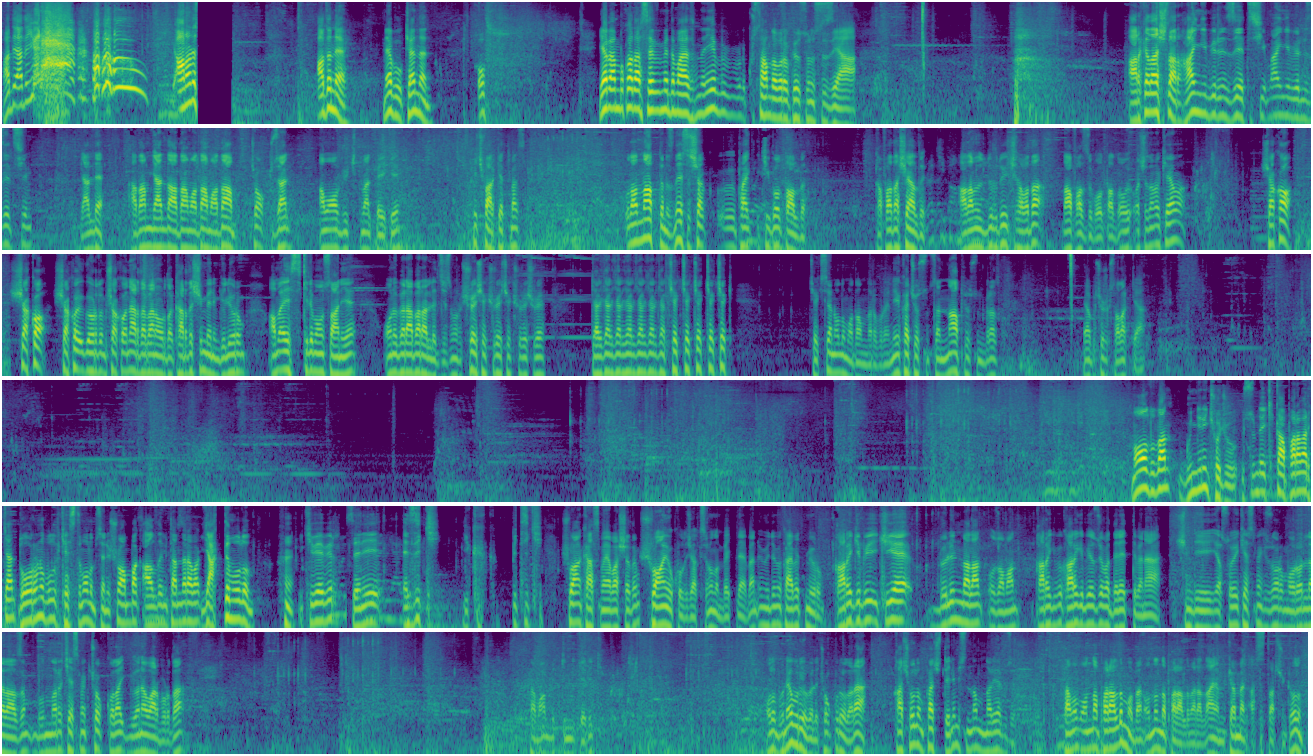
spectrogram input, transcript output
Hadi hadi yürü. Ananı Adı ne? Ne bu? Kendin. Of. Ya ben bu kadar sevinmedim hayatımda. Niye kursağımda bırakıyorsunuz siz ya? Arkadaşlar hangi birinize yetişeyim? Hangi birinize yetişeyim? Geldi. Adam geldi adam adam adam. Çok güzel. Ama o büyük ihtimal fake'i. Hiç fark etmez. Ulan ne yaptınız? Neyse şak ıı, Pike 2 gol aldı. Kafada şey aldı. Adam öldürdüğü için havada daha fazla gol aldı. O açıdan okey ama. Şako. Şako. Şako'yu gördüm. Şako nerede ben orada. Kardeşim benim geliyorum. Ama eskilim 10 saniye. Onu beraber halledeceğiz. Bunu. Şuraya çek şuraya çek şuraya şuraya. Gel gel gel gel gel gel gel. Çek çek çek çek çek. Çeksen oğlum adamları buraya. Niye kaçıyorsun sen? Ne yapıyorsun biraz? Ya bu çocuk salak ya. Ne oldu lan? Gundi'nin çocuğu. Üstümde 2k para verken doğrunu bulup kestim oğlum seni. Şu an bak aldığım itemlere bak. Yaktım oğlum. 2v1 seni ezik, yıkık, bitik. Şu an kasmaya başladım. Şu an yok olacaksın oğlum bekle. Ben ümidimi kaybetmiyorum. Karı gibi ikiye bölünme lan o zaman. Karı gibi karı gibi yazıyor ama deli etti beni ha. Şimdi Yasuo'yu kesmek zor. Morolle lazım. Bunları kesmek çok kolay. Yöne var burada. Tamam bitkinlik yedik. Oğlum bu ne vuruyor böyle? Çok vuruyorlar ha. Kaç oğlum kaç. Deli misin lan bunlar yer bize. Tamam ondan para aldım mı ben? Ondan da para aldım herhalde. Aynen mükemmel. Asist var çünkü oğlum.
